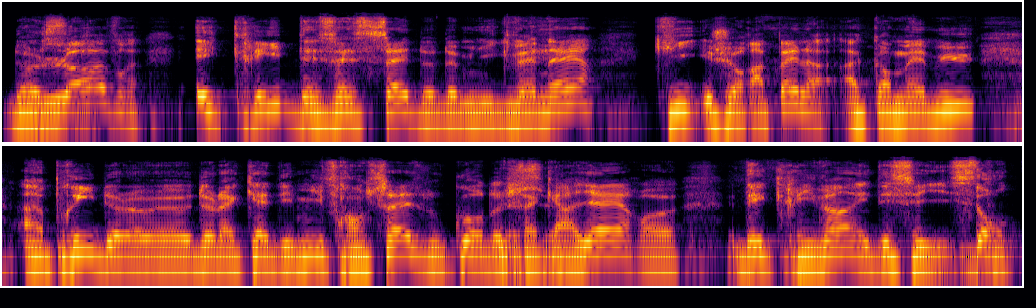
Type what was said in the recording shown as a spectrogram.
de l'œuvre écrite des essais de Dominique Vénère, qui, je rappelle, a quand même eu un prix de, de l'Académie française au cours de sa carrière euh, d'écrivain et d'essayiste. Donc,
